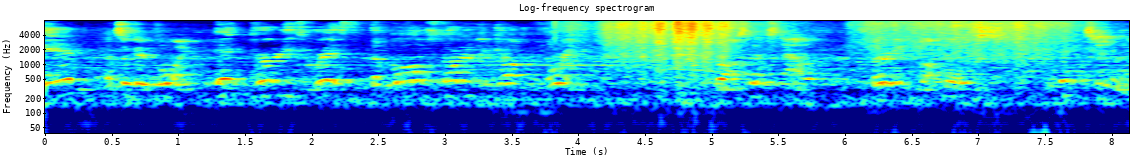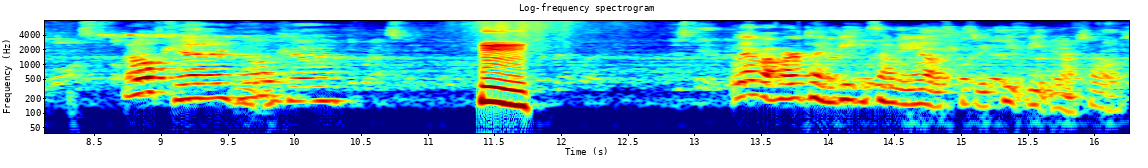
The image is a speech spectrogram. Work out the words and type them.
hand That's a good point. hit Purdy's wrist, the ball started to come free. Cross steps now. Okay, okay. Hmm. We have a hard time beating somebody else because we keep beating ourselves.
